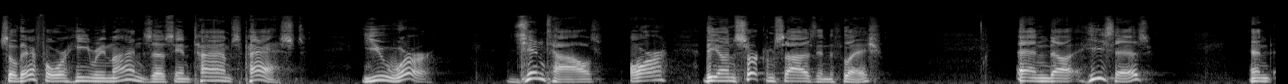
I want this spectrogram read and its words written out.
So therefore, he reminds us in times past, you were Gentiles or the uncircumcised in the flesh, and uh, he says, and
